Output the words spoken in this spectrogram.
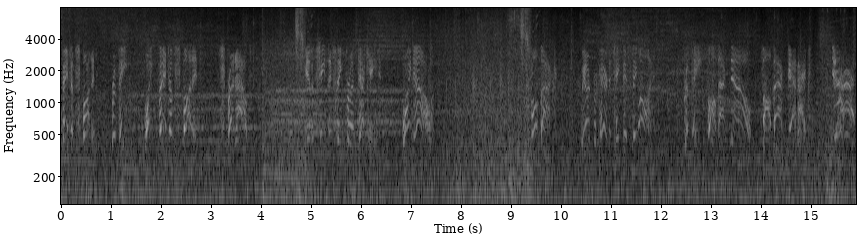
Phantom spotted. Repeat, White Phantom spotted. Spread out. We haven't seen this thing for a decade. Why now? Fall back. We aren't prepared to take this thing on. Repeat, fall back now. Fall back, damn it. Yeah!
